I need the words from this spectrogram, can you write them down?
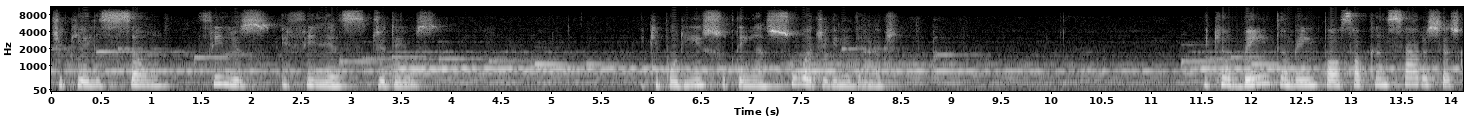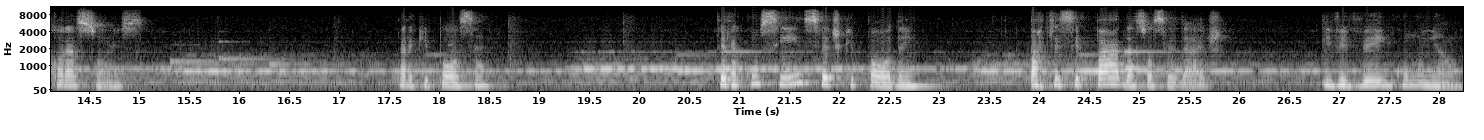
de que eles são filhos e filhas de Deus e que por isso têm a sua dignidade e que o bem também possa alcançar os seus corações, para que possam ter a consciência de que podem participar da sociedade e viver em comunhão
